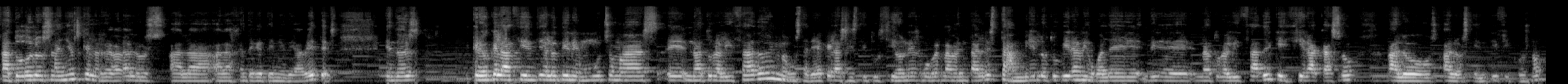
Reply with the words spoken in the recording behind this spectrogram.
a todos los años que le regala a, la, a la gente que tiene diabetes. Entonces, creo que la ciencia lo tiene mucho más eh, naturalizado y me gustaría que las instituciones gubernamentales también lo tuvieran igual de, naturalizado y que hiciera caso a los, a los científicos. ¿no?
